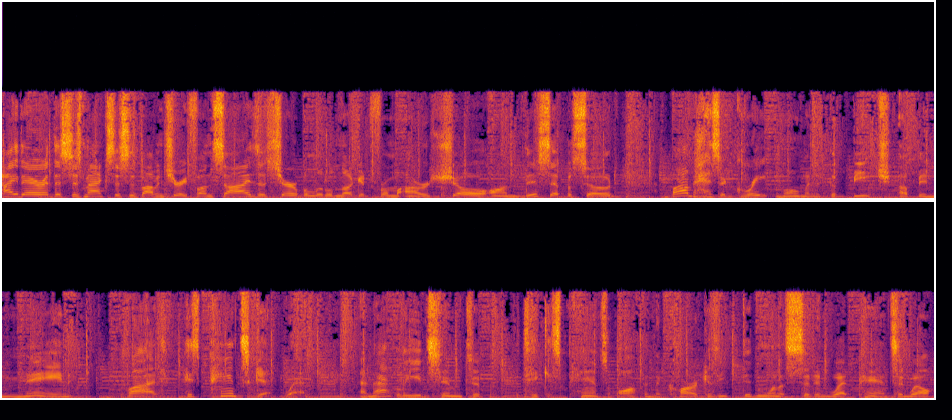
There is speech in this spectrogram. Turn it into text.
Hi there. This is Max. This is Bob and Sheri Fun Size, a shareable little nugget from our show. On this episode, Bob has a great moment at the beach up in Maine, but his pants get wet. And that leads him to take his pants off in the car because he didn't want to sit in wet pants. And well,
